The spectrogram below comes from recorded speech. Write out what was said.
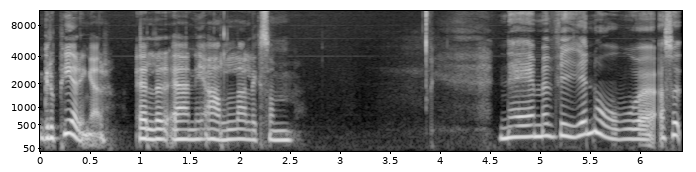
grupperingar? Eller är ni alla liksom... Nej, men vi är nog... Alltså,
